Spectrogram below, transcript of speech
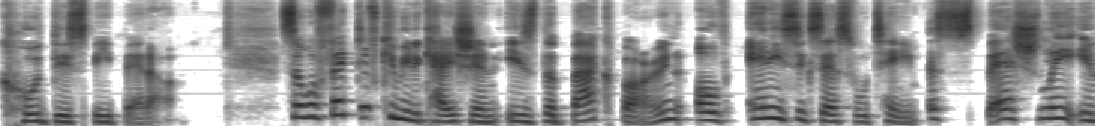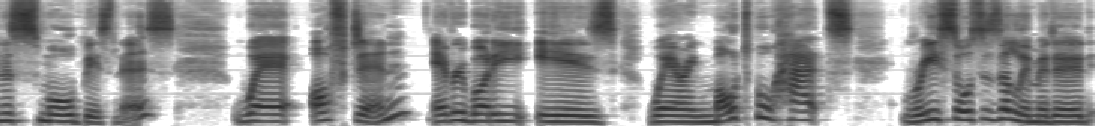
could this be better? So, effective communication is the backbone of any successful team, especially in a small business where often everybody is wearing multiple hats, resources are limited,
